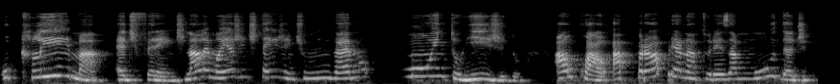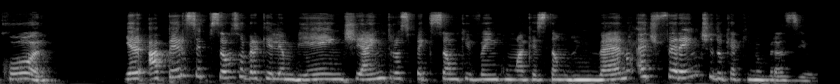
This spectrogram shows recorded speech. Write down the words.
O clima é diferente. Na Alemanha, a gente tem, gente, um inverno muito rígido, ao qual a própria natureza muda de cor e a percepção sobre aquele ambiente, a introspecção que vem com a questão do inverno é diferente do que aqui no Brasil.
